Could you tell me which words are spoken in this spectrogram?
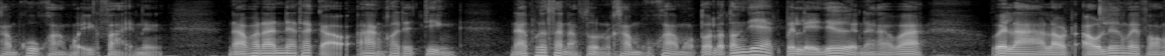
คำคู่ความของอีกฝ่ายหนึ่งนะเพราะนั้นเนี่ยถ้ากล่าวอ้างข้อเท็จจริงนะเพื่อสนับสนุนคำคู่ความของตนเราต้องแยกเป็น layer นะครับว่า เวลาเราเอาเรื่องไปฟ้อง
